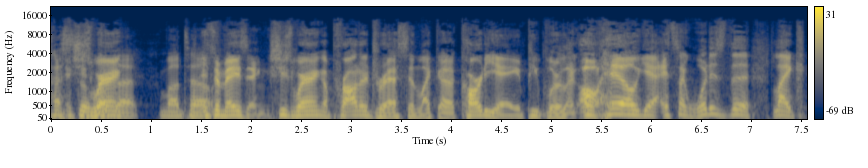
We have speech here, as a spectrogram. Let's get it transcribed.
I she's wearing- that. Montel. It's amazing. She's wearing a Prada dress and like a Cartier, and people are like, "Oh hell yeah!" It's like, what is the like?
